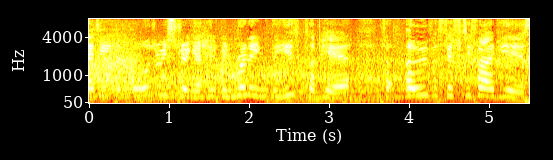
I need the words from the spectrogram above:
Eddie and Audrey Stringer who've been running the youth club here for over 55 years.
